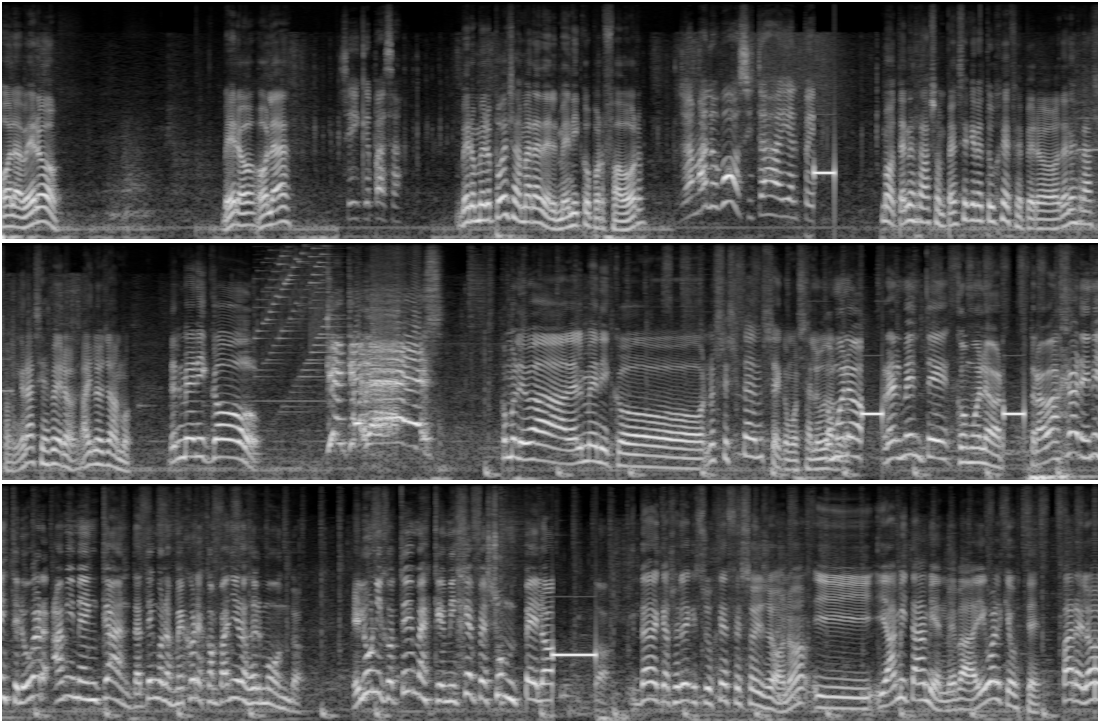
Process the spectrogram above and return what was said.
Hola, Vero. Vero, hola. Sí, ¿qué pasa? Vero, ¿me lo puedes llamar a Delménico, por favor? Llámalo vos si estás ahí al p. Bueno, tenés razón, pensé que era tu jefe, pero tenés razón. Gracias, Vero, ahí lo llamo. ¡Delménico! ¿Qué querés? ¿Cómo le va, Delménico? No sé, no sé cómo saludarlo. Como el or, realmente como el or. Trabajar en este lugar a mí me encanta, tengo los mejores compañeros del mundo. El único tema es que mi jefe es un pelo. Da de casualidad que su jefe soy yo, ¿no? Y, y a mí también me va, igual que a usted. Para el.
